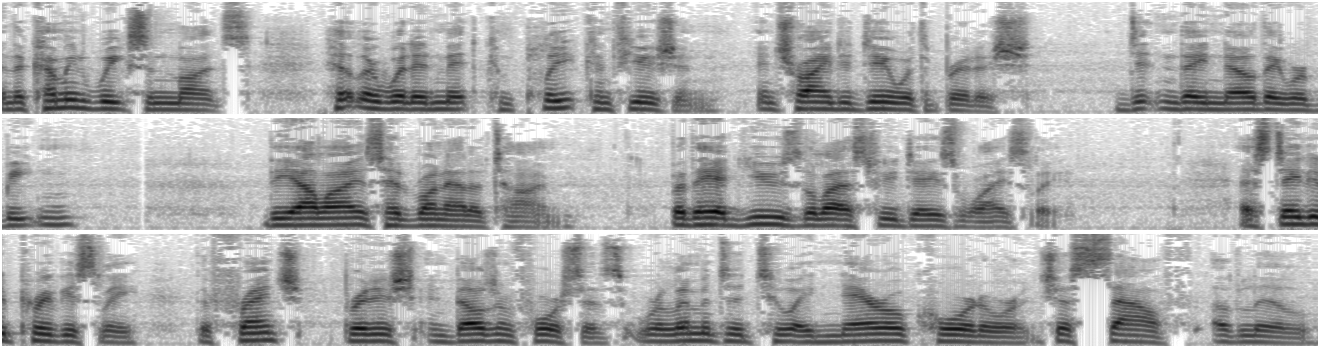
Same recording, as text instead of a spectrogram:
In the coming weeks and months, Hitler would admit complete confusion in trying to deal with the British. Didn't they know they were beaten? The Allies had run out of time, but they had used the last few days wisely. As stated previously, the French, British, and Belgian forces were limited to a narrow corridor just south of Lille.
